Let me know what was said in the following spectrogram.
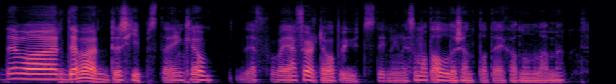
Det var det, var det kjipeste, egentlig. Og jeg, jeg, følte jeg var på utstilling, liksom. At alle skjønte at jeg ikke hadde noen å være med.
